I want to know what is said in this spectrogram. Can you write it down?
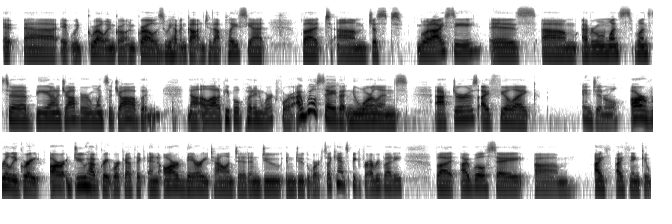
it, uh, it would grow and grow and grow. So we haven't gotten to that place yet. But um, just what I see is um, everyone wants wants to be on a job. Everyone wants a job, but not a lot of people put in work for it. I will say that New Orleans actors, I feel like, In general, are really great. Are do have great work ethic and are very talented and do and do the work. So I can't speak for everybody, but I will say um, I I think it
